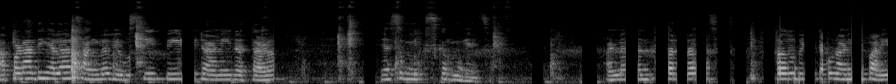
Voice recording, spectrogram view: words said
आपण आधी याला चांगलं व्यवस्थित पीठ आणि रताळं याचं मिक्स करून घ्यायचं. आणि नंतर पीठ टाकून आणि पाणी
